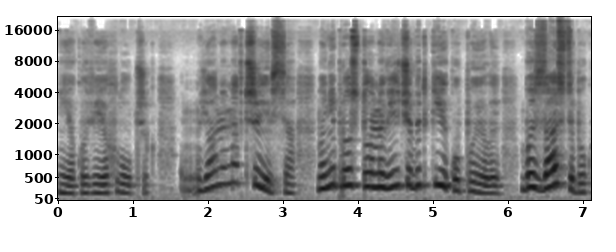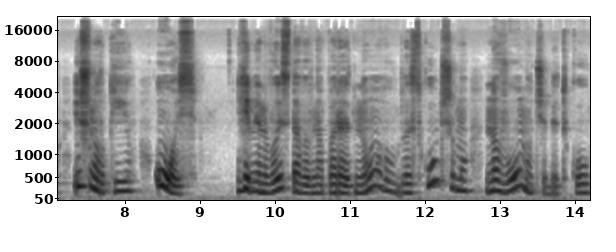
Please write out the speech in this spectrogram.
ніяковіє хлопчик. Я не навчився. Мені просто нові чобітки купили, без застібок і шнурків. Ось. І він виставив наперед ногу в блискучому новому чобітку.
